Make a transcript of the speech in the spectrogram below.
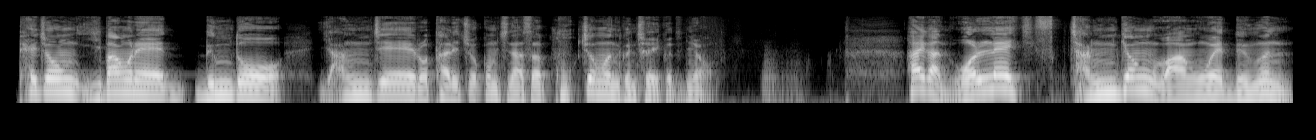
태종 이방원의 능도 양재 로타리 조금 지나서 국정원 근처에 있거든요. 하여간 원래 장경왕후의 능은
